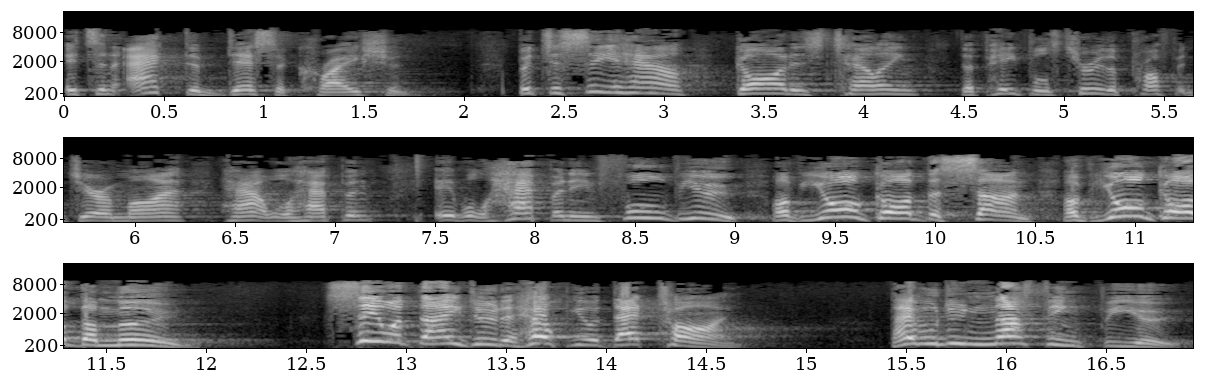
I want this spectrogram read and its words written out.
It's an act of desecration. But you see how God is telling the people through the prophet Jeremiah how it will happen? It will happen in full view of your God the sun, of your God the moon, See what they do to help you at that time. They will do nothing for you.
